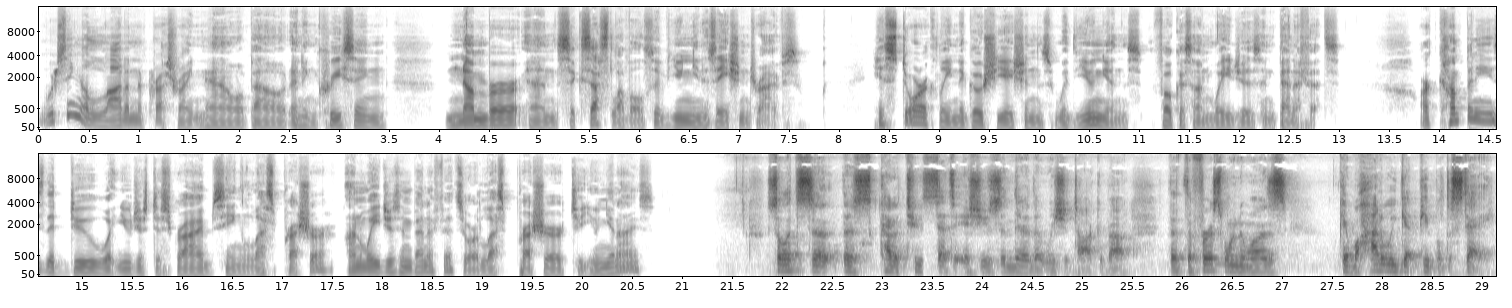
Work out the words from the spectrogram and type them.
We're seeing a lot in the press right now about an increasing number and success levels of unionization drives. Historically, negotiations with unions focus on wages and benefits. Are companies that do what you just described seeing less pressure on wages and benefits or less pressure to unionize? So let's. Uh, there's kind of two sets of issues in there that we should talk about. That the first one was, okay, well, how do we get people to stay,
